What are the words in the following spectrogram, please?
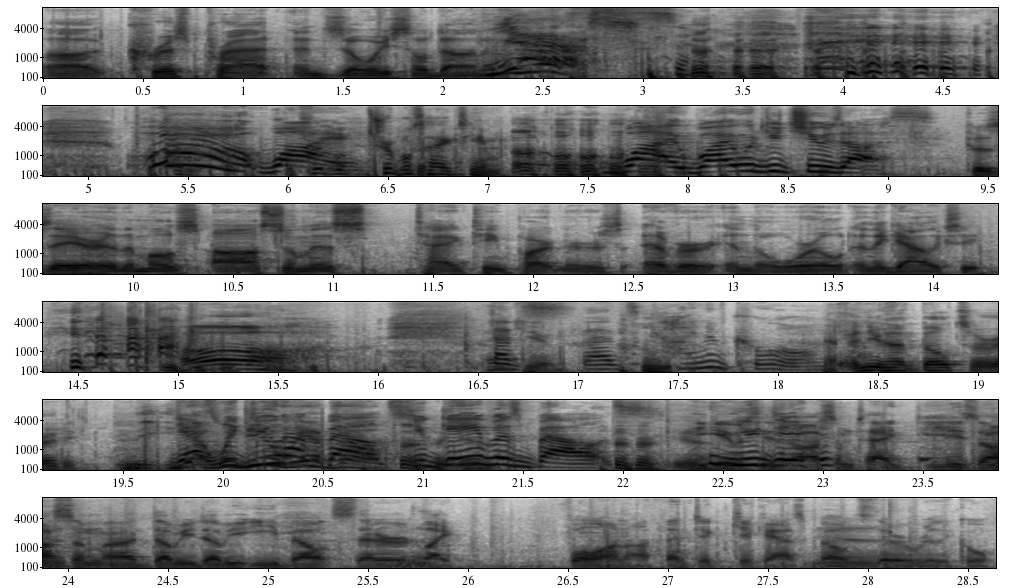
uh, Chris Pratt and Zoe Saldana. Yes. Why? Triple tag team. Why? Why would you choose us? Because they are the most awesomest tag team partners ever in the world, in the galaxy. That's you. that's kind of cool. And you have belts already. Yes, we, do, have, belts. You gave us belts. He gave us you these did. awesome tag, these awesome uh, WWE belts that are like full-on authentic kick-ass belts. They were really cool.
